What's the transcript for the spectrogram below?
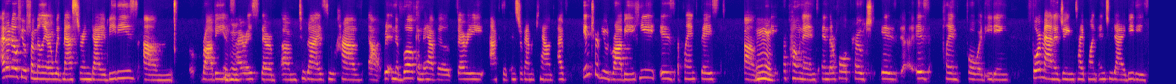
I don't know if you're familiar with Mastering Diabetes. Um, Robby and mm-hmm. Cyrus. They're um, two guys who have uh, written a book and they have a very active Instagram account. I've interviewed Robby. He is a plant based um, mm. proponent, and their whole approach is is plant forward eating for managing type one and two diabetes,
